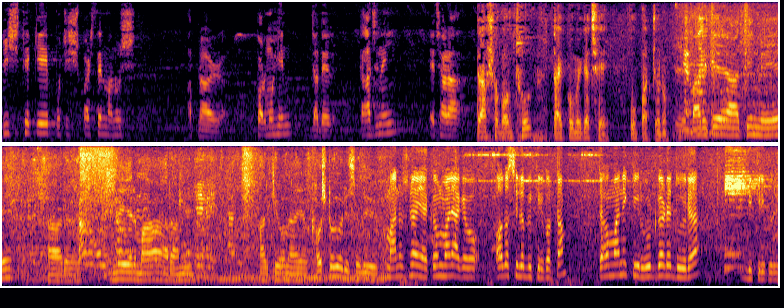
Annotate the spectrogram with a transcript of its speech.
বিশ থেকে পঁচিশ পার্সেন্ট মানুষ আপনার কর্মহীন যাদের কাজ নেই। এছাড়া আশা বন্ধ তাই কমে গেছে উপার্জনও। বাড়িতে তিন মেয়ে আর মেয়ের মা আর আমি। আর কেউ নাই কষ্ট করে চলি। মানুষ নাই এখন মানে আগে অদ ছিল বিক্রি করতাম তখন মানে কি রুট গার্ডে দুইরা বিক্রি করি।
